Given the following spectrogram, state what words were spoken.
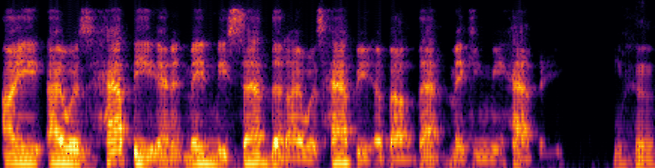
I I was happy and it made me sad that I was happy about that making me happy.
